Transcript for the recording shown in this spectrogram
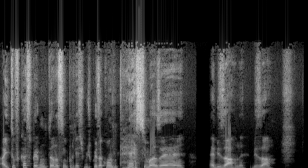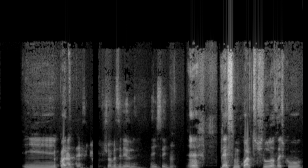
Aí tu fica se perguntando, assim, porque esse tipo de coisa acontece, mas é, é bizarro, né? Bizarro. E. Campeonato, é futebol brasileiro, né? É isso aí. É, 14 título do Atlético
